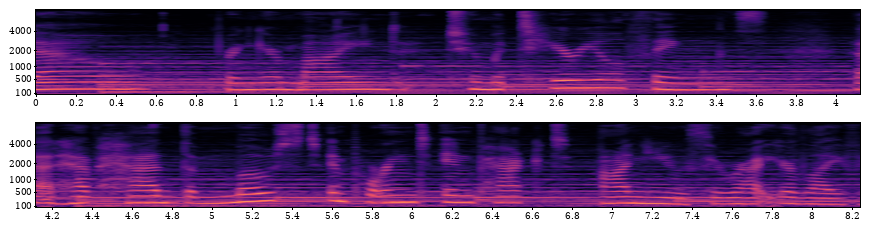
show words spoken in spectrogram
Now bring your mind to material things that have had the most important impact on you throughout your life.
